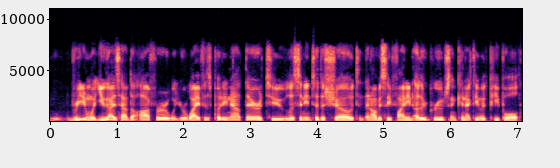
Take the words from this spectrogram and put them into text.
reading what you guys have to offer, what your wife is putting out there, to listening to the show, to then obviously finding other groups and connecting with people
